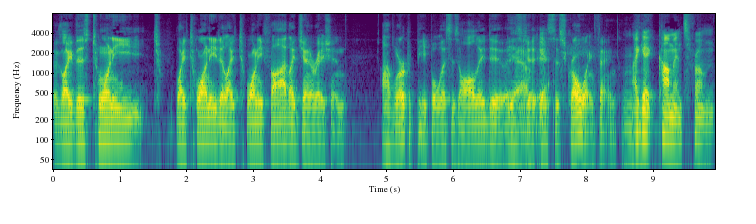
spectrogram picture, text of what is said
like this 20, like 20 to like 25, like generation. I've worked with people. This is all they do. It's, Yeah. ju- it's a scrolling thing. I get comments from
